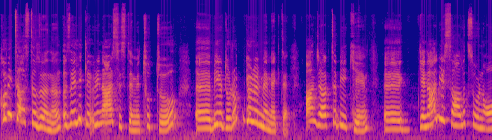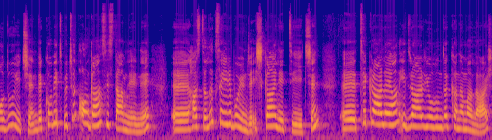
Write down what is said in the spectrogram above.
Covid hastalığının özellikle üriner sistemi tuttuğu e, bir durum görülmemekte. Ancak tabii ki e, genel bir sağlık sorunu olduğu için ve Covid bütün organ sistemlerini e, hastalık seyri boyunca işgal ettiği için e, tekrarlayan idrar yolunda kanamalar,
